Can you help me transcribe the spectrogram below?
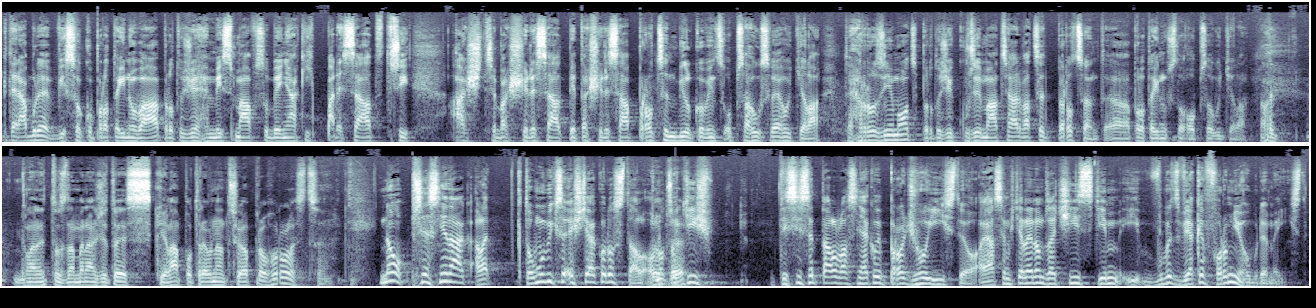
která bude vysokoproteinová, protože hmyz má v sobě nějakých 53 až třeba 65 a 60 bílkovin z obsahu svého těla. To je hrozně moc, protože kuře má třeba 20 eh, proteinu z toho obsahu těla. Ale Milane, to znamená, že to je skvělá potravina třeba pro horolezce. No, přesně tak, ale k tomu bych se ještě jako dostal. Ono Dobře. totiž ty jsi se ptal vlastně, jakoby, proč ho jíst. Jo? A já jsem chtěl jenom začít s tím, vůbec v jaké formě ho budeme jíst.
